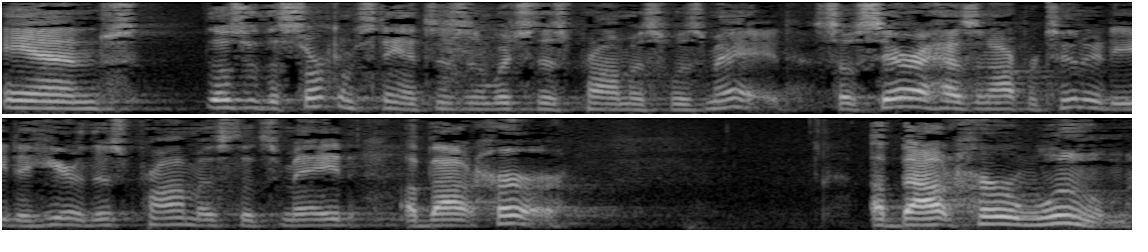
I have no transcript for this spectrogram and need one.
And those are the circumstances in which this promise was made. So Sarah has an opportunity to hear this promise that's made about her, about her womb,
